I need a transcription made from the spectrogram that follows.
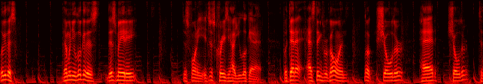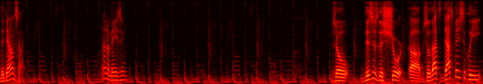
Look at this. Then when you look at this, this made a just funny. It's just crazy how you look at it. But then as things were going, look, shoulder, head, shoulder to the downside. Not amazing. So this is the short. Uh, so that's that's basically.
